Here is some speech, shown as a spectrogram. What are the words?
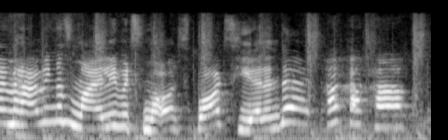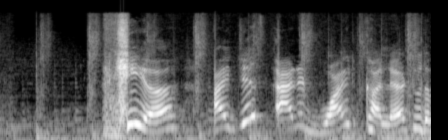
I'm having a smiley with small spots here and there. Ha ha ha. Here, I just added white color to the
